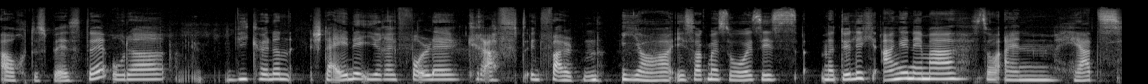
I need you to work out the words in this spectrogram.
auch das Beste oder wie können Steine ihre volle Kraft entfalten? Ja, ich sag mal so, es ist natürlich angenehmer, so ein Herz,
